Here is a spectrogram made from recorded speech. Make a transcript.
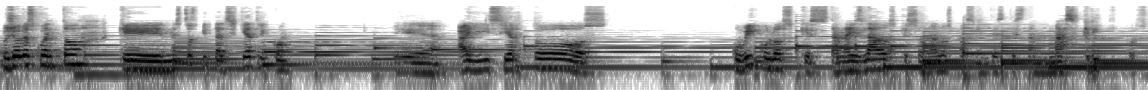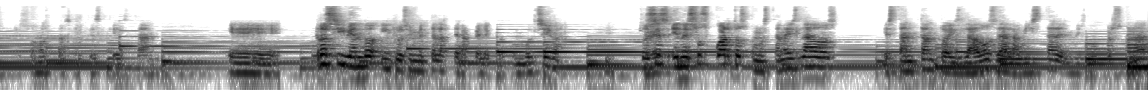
pues yo les cuento que en este hospital psiquiátrico hay ciertos cubículos que están aislados, que son a los pacientes que están más críticos, que son los pacientes que están eh, recibiendo inclusive la terapia electroconvulsiva. Entonces, en esos cuartos, como están aislados, están tanto aislados de a la vista del mismo personal.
